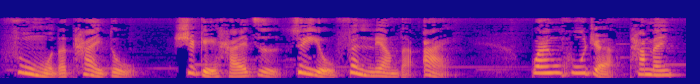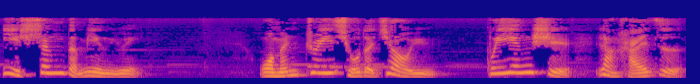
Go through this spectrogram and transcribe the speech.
父母的态度。是给孩子最有分量的爱，关乎着他们一生的命运。我们追求的教育，不应是让孩子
